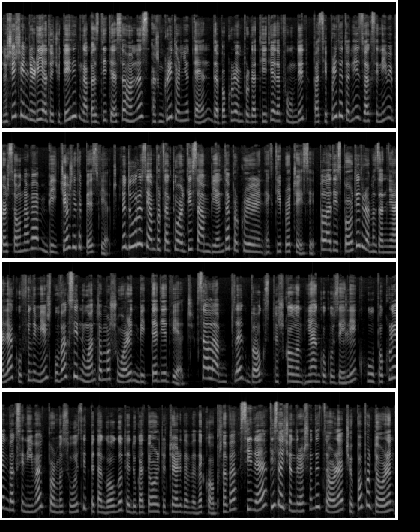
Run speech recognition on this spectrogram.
Në sheshin Iliria të qytetit nga pasditja e së hënës është ngritur një tendë dhe po kryhen përgatitjet e fundit, pasi pritet të nisë vaksinimi i personave mbi gjashtëdhjetë e pesë vjeç. Në Durrës janë përcaktuar disa ambiente për kryerjen e këtij procesi, Pallati i Sportit Ramazan Njala, ku fillimisht u vaksinuan të moshuarit mbi tetëdhjetë vjeç. Salla Black Box në shkollën Jan Kukuzeli, ku po kryhen vaksinimet për mësuesit, pedagogët, edukatorët të çerdheve dhe kopshteve, si dhe disa qendra shëndetësore që po përdoren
